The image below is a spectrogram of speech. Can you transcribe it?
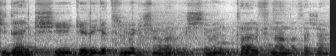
giden kişiyi geri getirmek için olan işlemin tarifini anlatacağım.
